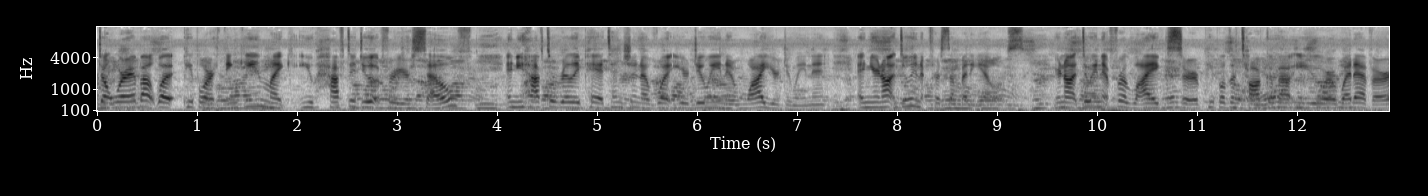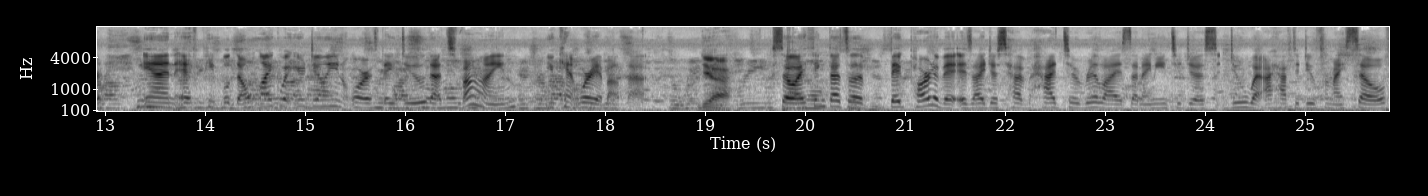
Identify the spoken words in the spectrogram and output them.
Don't worry about what people are thinking. Like, you have to do it for yourself. And you have to really pay attention of what you're doing and why you're doing it. And you're not doing it for somebody else. You're not doing it for likes or people to talk about you or whatever. And if people don't like what you're doing, or if they do, that's fine. You can't worry about that. Yeah. So I think that's a big part of it is I just have had to realize that I need to just do what I have to do for myself.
